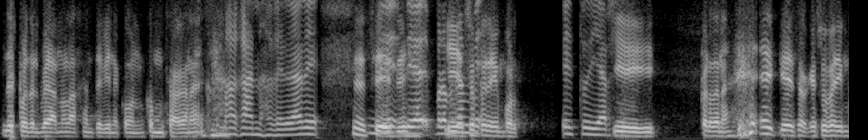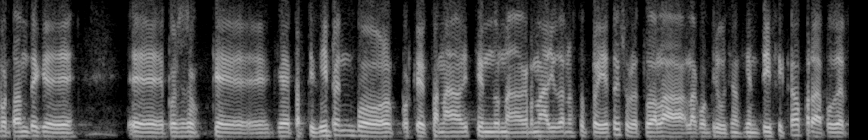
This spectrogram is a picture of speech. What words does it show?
después del verano la gente viene con, con muchas ganas. Con más ganas, ¿verdad? De, sí, sí, y es súper importante. Estudiarse. Y, perdona, que eso, que es súper importante que eh, pues eso, que, participen porque están haciendo una gran ayuda a nuestro proyecto y sobre todo la, la contribución científica para poder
